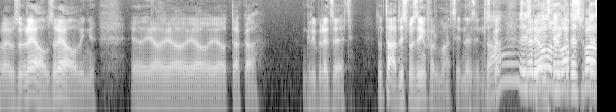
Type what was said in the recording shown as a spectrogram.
vai uz Reālu, uz Reālu viņu jau, jau, jau, jau, jau tā kā grib redzēt. Nu, tāda vismaz informācija, nezinu. Tā, Ska- es, es teiktu, ka tas, tas,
